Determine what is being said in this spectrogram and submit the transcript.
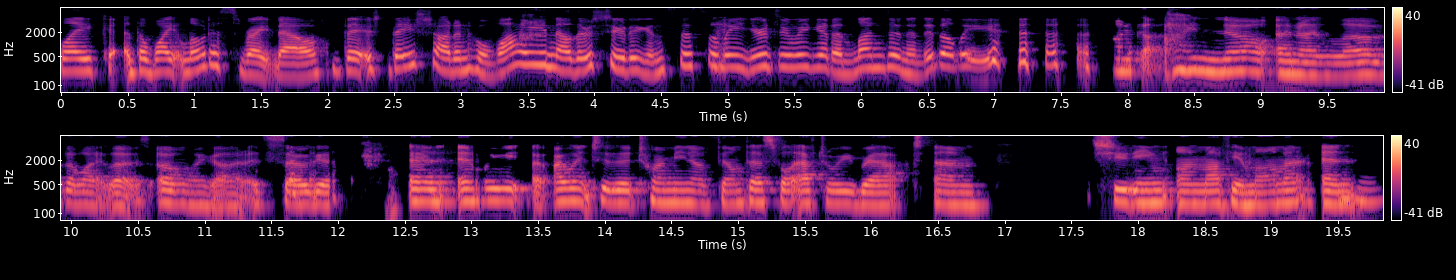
like the White Lotus right now. They they shot in Hawaii, now they're shooting in Sicily. You're doing it in London and Italy. My God, I know, and I love the White Lotus. Oh my God, it's so good. and and we, I went to the Taormina Film Festival after we wrapped um, shooting on Mafia Mamma, and Mhm.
